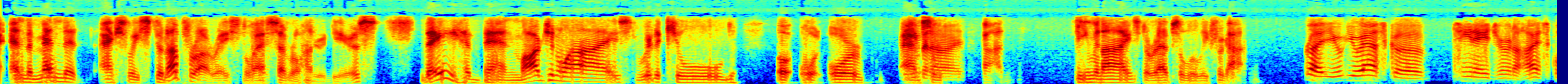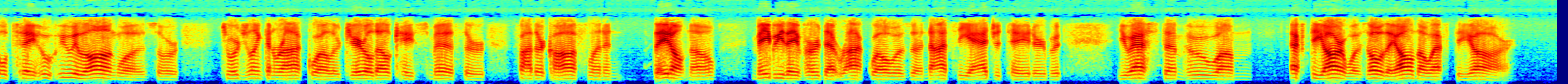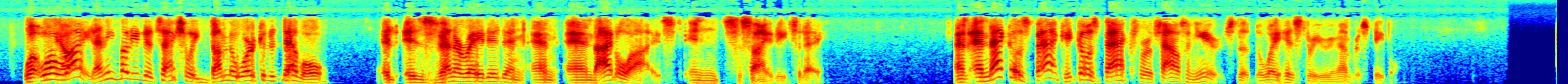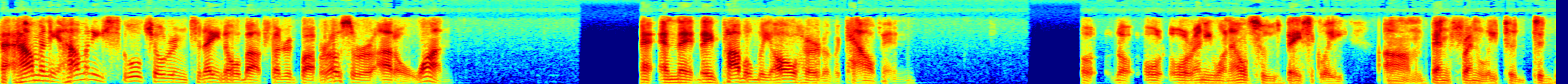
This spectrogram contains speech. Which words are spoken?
And the men that actually stood up for our race the last several hundred years, they have been marginalized, ridiculed, or, or, or absolutely demonized. or absolutely forgotten. Right. You you ask a teenager in a high school today who Huey Long was, or George Lincoln Rockwell, or Gerald L. K. Smith, or Father Coughlin, and they don't know maybe they've heard that Rockwell was a Nazi agitator, but you ask them who um, FDR was. Oh, they all know FDR. Well, well, you know? right. Anybody that's actually done the work of the devil it is venerated and, and, and idolized in society today. And and that goes back. It goes back for a thousand years. The the way history remembers people. How many how many school children today know about Frederick Barbarossa or Otto One? and they they probably all heard of a Calvin or or, or anyone else who's basically um, been friendly to to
